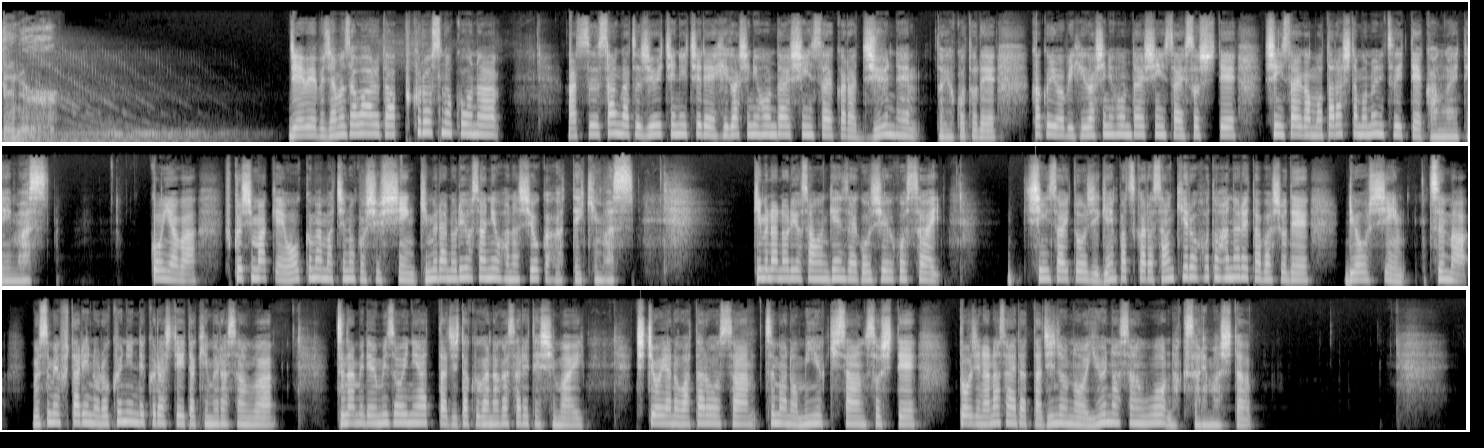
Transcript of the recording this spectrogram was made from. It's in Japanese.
Spinner J-WAVE ジャムザワールドアップクロスのコーナー。明日3月11日で東日本大震災から10年ということで、各曜日東日本大震災、そして震災がもたらしたものについて考えています。今夜は福島県大熊町のご出身、木村則夫さんにお話を伺っていきます。木村則夫さんは現在55歳。震災当時原発から3キロほど離れた場所で、両親、妻、娘2人の6人で暮らしていた木村さんは、津波で海沿いにあった自宅が流されてしまい、父親の渡郎さん、妻のみゆきさん、そして当時7歳だった次女のゆうなさんを亡くされました。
